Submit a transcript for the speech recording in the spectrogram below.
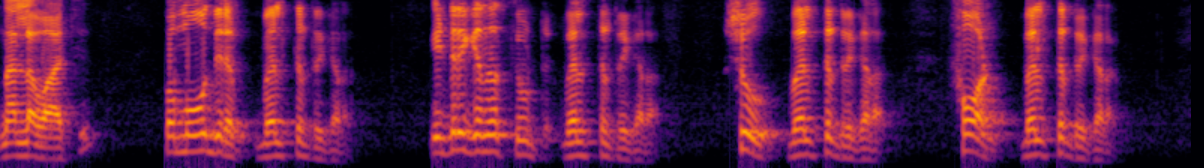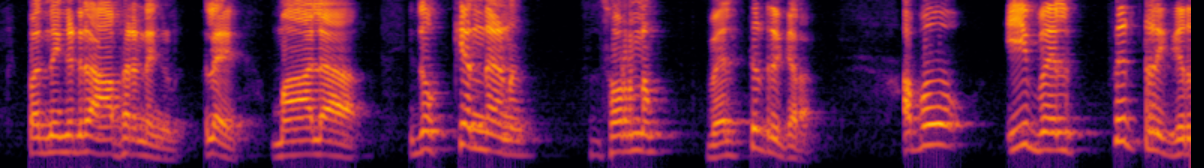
നല്ല വാച്ച് ഇപ്പോൾ മോതിരം വെൽത്ത് ട്രിഗറാണ് ഇട്ടിരിക്കുന്ന സ്യൂട്ട് വെൽത്ത് ട്രിഗറാണ് ഷൂ വെൽത്ത് ട്രിഗറാണ് ഫോൺ വെൽത്ത് ട്രിഗറാണ് ഇപ്പം നിങ്ങളുടെ ഒരു ആഭരണങ്ങൾ അല്ലേ? മാല ഇതൊക്കെ എന്താണ്? സ്വർണം വെൽത്ത് ട്രിഗറാണ് അപ്പോൾ ഈ വെൽത്ത് ട്രിഗർ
